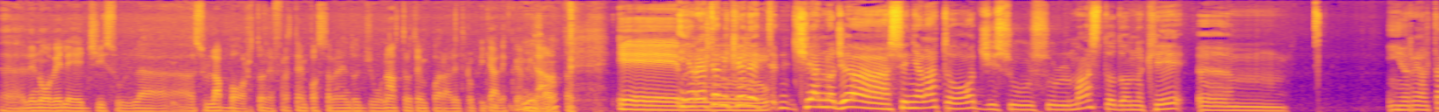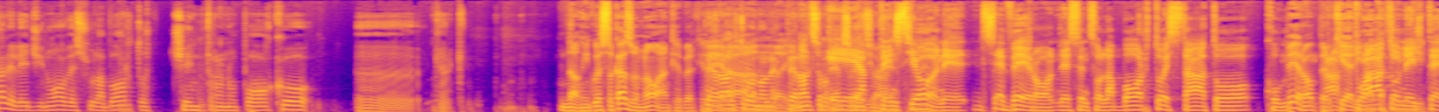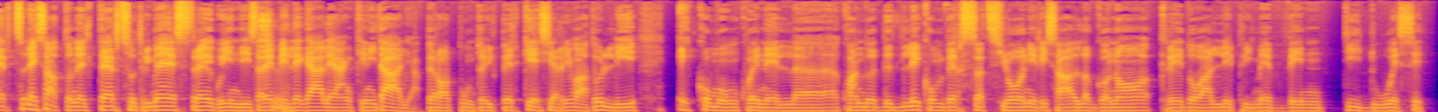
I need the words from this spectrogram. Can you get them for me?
eh, le nuove leggi sul- sull'aborto. Nel frattempo sta venendo giù un altro temporale tropicale qui a Milano. Esatto. E, In realtà, mm, Michele, t- ci hanno già segnalato oggi su- sul Mastodon che ehm, in realtà le leggi nuove sull'aborto c'entrano poco. che- No, in questo caso no, anche perché Peraltro non è- peraltro- E attenzione, è vero, nel senso l'aborto è stato com- Però è attuato nel terzo, esatto, nel terzo trimestre, quindi sarebbe Sì. illegale anche in Italia, però appunto il perché sia arrivato lì e comunque nel, quando de- le conversazioni risalgono, credo, alle prime 22 settimane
